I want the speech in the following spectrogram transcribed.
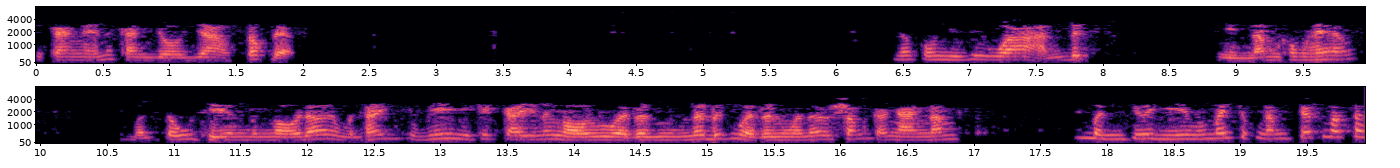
thì càng ngày nó càng dồi dào, tốt đẹp. Nó cũng như cái hoa hạnh đức. Nghìn năm không héo. Mình tu thiền, mình ngồi đó, mình thấy ví như cái cây nó ngồi ngoài rừng, nó đứng ngoài rừng mà nó sống cả ngàn năm. Mình chưa gì mà mấy chục năm chết mất á.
